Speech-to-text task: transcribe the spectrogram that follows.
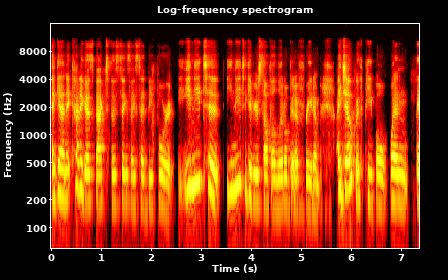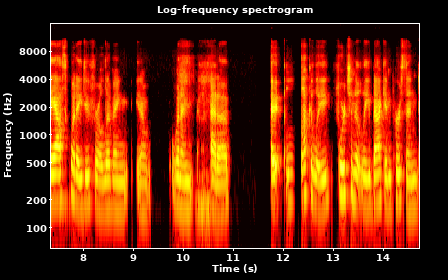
again, it kind of goes back to those things I said before. You need to you need to give yourself a little bit of freedom. I joke with people when they ask what I do for a living. You know, when I'm at a I, luckily, fortunately, back in person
